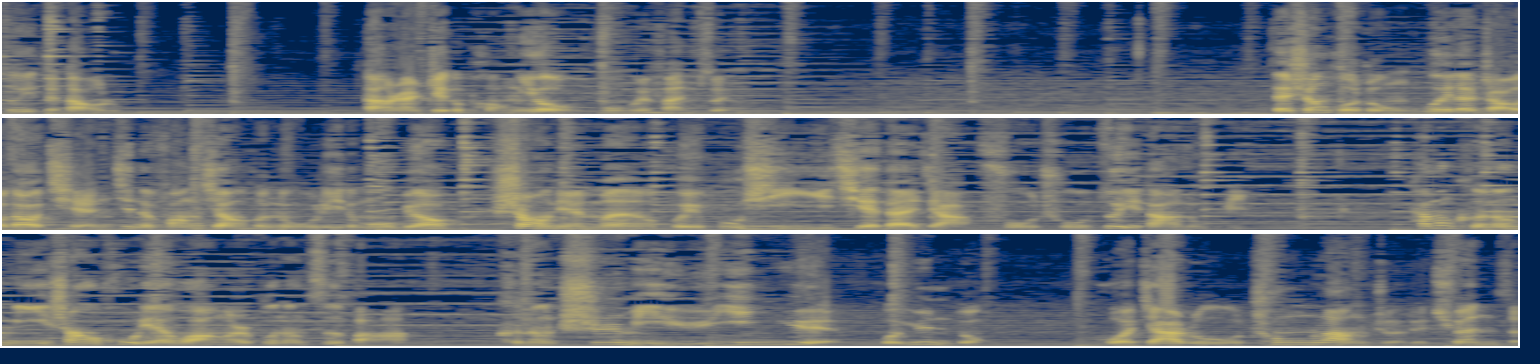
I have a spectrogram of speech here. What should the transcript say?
罪的道路。当然，这个朋友不会犯罪。在生活中，为了找到前进的方向和努力的目标，少年们会不惜一切代价，付出最大努力。他们可能迷上互联网而不能自拔，可能痴迷于音乐或运动，或加入冲浪者的圈子。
